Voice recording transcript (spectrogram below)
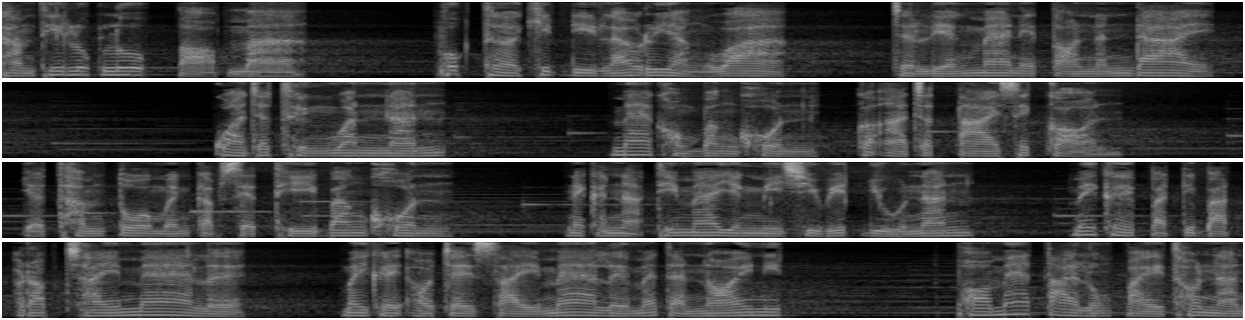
คำที่ลูกๆตอบมา พวกเธอคิดดีแล้วหรือยังว่า จะเลี้ยงแม่ในตอนนั้นได้ กว่าจะถึงวันนั้น แม่ของบางคนก็อาจจะตายเสียก่อน อย่าทำตัวเหมือนกับเศรษฐีบางคน ในขณะที่แม่ยังมีชีวิตอยู่นั้น ไม่เคยปฏิบัติรับใช้แม่เลย ไม่เคยเอาใจใส่แม่เลยแม้แต่น้อยนิด พอแม่ตายลงไปเท่านั้น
